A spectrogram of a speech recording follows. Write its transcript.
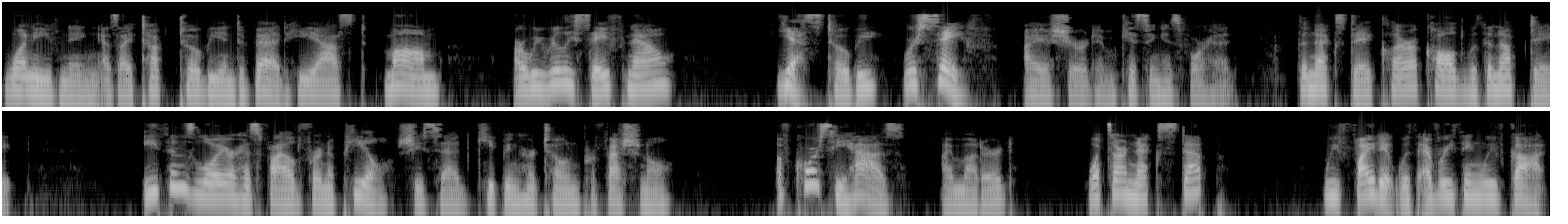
One evening, as I tucked Toby into bed, he asked, Mom, are we really safe now? Yes, Toby, we're safe, I assured him, kissing his forehead. The next day, Clara called with an update. Ethan's lawyer has filed for an appeal, she said, keeping her tone professional. Of course he has, I muttered. What's our next step? We fight it with everything we've got,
